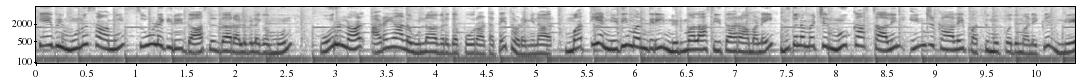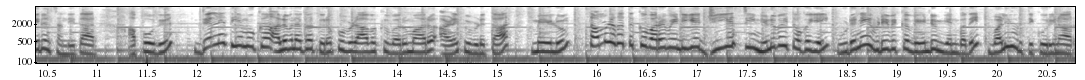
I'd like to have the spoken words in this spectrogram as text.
K P Munusamy Shoolagiri tahsildar அலுவலகம் முன் ஒரு நாள் அடையாள உண்ணாவிரத போராட்டத்தை தொடங்கினார். மத்திய நிதி மந்திரி நிர்மலா சீதாராமனை முதலமைச்சர் மு ஸ்டாலின் இன்று காலை பத்து முப்பது மணிக்கு நேரில் சந்தித்தார். அப்போது டெல்லி திமுக அலுவலக திறப்பு விழாவுக்கு வருமாறு அழைப்பு விடுத்தார். மேலும் தமிழகத்துக்கு வரவேண்டிய ஜிஎஸ்டி நிலுவைத் தொகையை உடனே விடுவிக்க வேண்டும் என்பதை வலியுறுத்தி கூறினார்.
